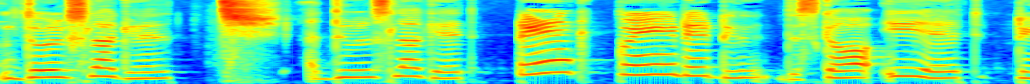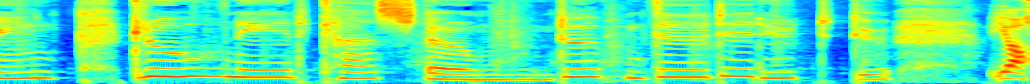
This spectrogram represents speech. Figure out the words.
Durkslaget, tsch, durkslaget, dink, dink. Det ska i ett dink, grov nedkast. dum, du, du, du, du, du. Jag,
